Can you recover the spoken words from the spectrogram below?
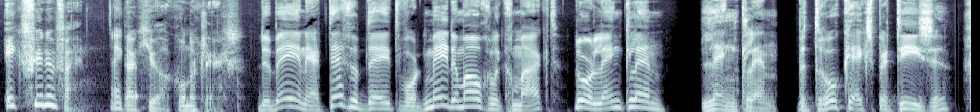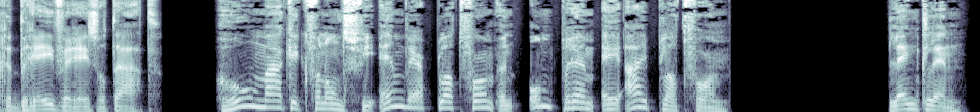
Ik vind hem fijn. Ik- Dankjewel, Conor Klerks. De BNR Tech Update wordt mede mogelijk gemaakt door Lenklen. Lenklen. Betrokken expertise, gedreven resultaat. Hoe maak ik van ons VMware-platform een on-prem AI-platform? Lenklen.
